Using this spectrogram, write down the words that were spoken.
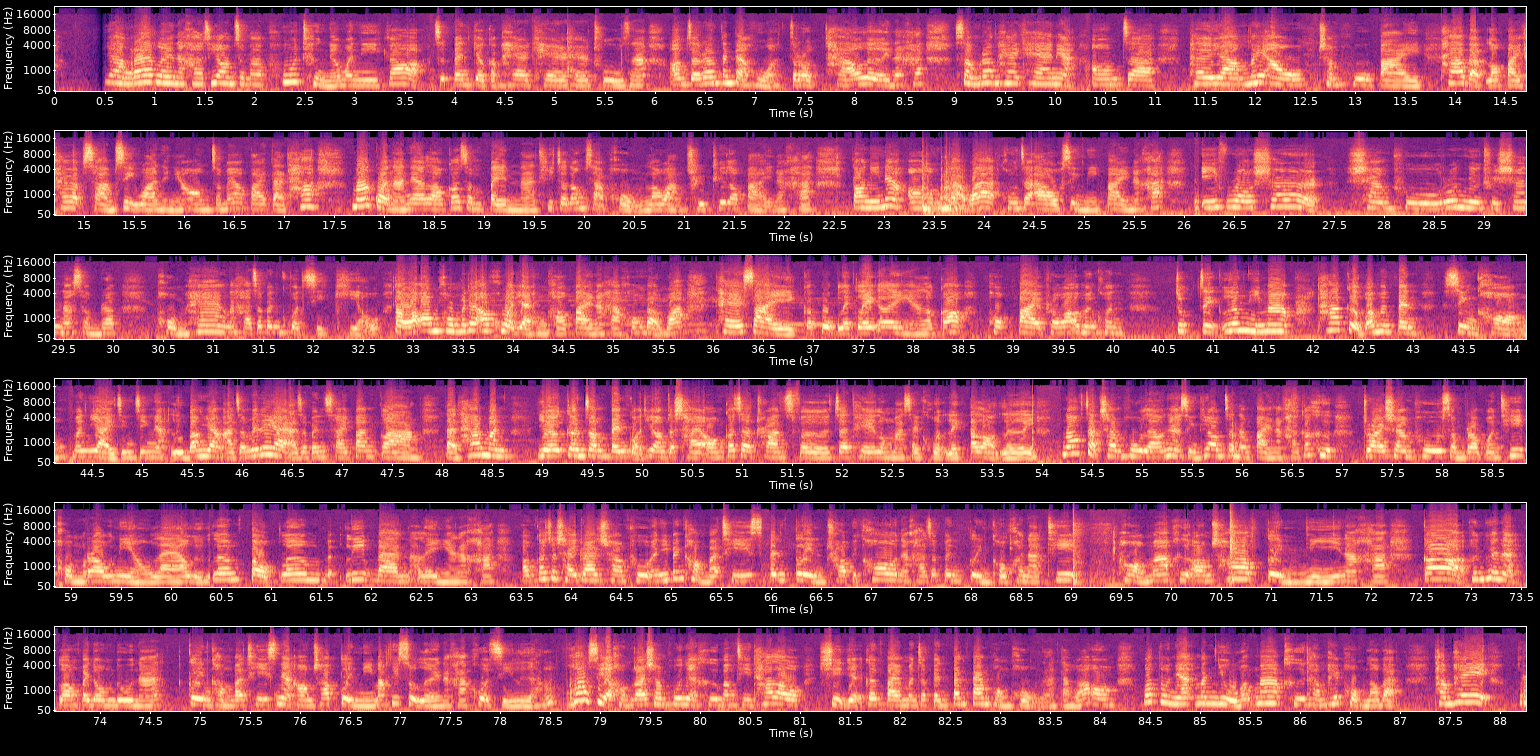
อย่างแรกเลยนะคะที่ออมจะมาพูดถึงในวันนี้ก็จะเป็นเกี่ยวกับ hair care hair tools นะ ออมจะเริ่มตั้งแต่หัวจรดเท้าเลยนะคะสำหรับ hair care เนี่ย ออมจะพยายามไม่เอาแชมพูไป ถ้าแบบเราไปแค่แบบ 3-4 วันอย่างเงี้ยออมจะไม่เอาไป แต่ถ้ามากกว่านั้นเนี่ยเราก็จำเป็นนะที่จะต้องสระผมระหว่างทริปที่เราไปนะคะ ตอนนี้เนี่ยออมกะว่าคงจะเอาสิ่งนี้ไปนะคะ Eve Rocher แชมพูรุ่น Nutrition นะสำหรับผมแห้งนะคะ จะเป็นขวดสีเขียว แต่ว่าออมคงไม่ได้เอาขวดใหญ่ของเขาไปนะคะ คงแบบว่าเทใส่กระปุกเล็กๆ อะไรอย่างเงี้ยแล้วก็พกไปเพราะว่าออมเป็นคน จุกจิกเรื่องนี้มาก ถ้าเกิดว่ามันเป็นสิ่งของมันใหญ่จริงๆเนี่ย หรือบางอย่างอาจจะไม่ได้ใหญ่อาจจะเป็นไซส์ปานกลาง แต่ถ้ามันเยอะเกินจำเป็นกว่าที่ออมจะใช้ออมก็จะ transfer จะเทลงมาใส่ขวดเล็กตลอดเลย นอกจากแชมพูแล้วเนี่ย สิ่งที่ออมจะนำไปนะคะ ก็คือ dry shampoo สำหรับวันที่ผมเราเหนียวแล้ว หรือเริ่มตกเริ่มรีบแบนอะไรอย่างเงี้ยนะคะ ออมก็จะใช้ dry shampoo อันนี้เป็นของ Batiste เป็นกลิ่น tropical นะคะ จะเป็นกลิ่นโคโคนัทที่ หอมมากคือออมชอบกลิ่นนี้นะคะ ก็เพื่อนๆเนี่ยลองไปดมดูนะกลิ่นของบาติสเนี่ยออมชอบกลิ่นนี้มากที่สุดเลยนะคะ ขวดสีเหลือง ข้อเสียของดรายแชมพูเนี่ยคือบางทีถ้าเราฉีดเยอะเกินไปมันจะเป็นแป้งๆผงๆนะ แต่ว่าออมว่าตัวเนี้ยมันอยู่มากๆ คือทำให้ผมเราแบบทำให้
